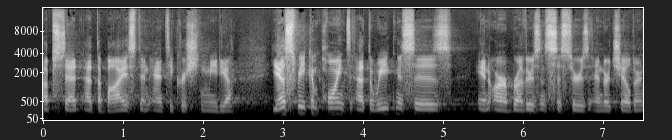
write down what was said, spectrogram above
upset at the biased and anti Christian media. Yes, we can point at the weaknesses in our brothers and sisters and our children.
